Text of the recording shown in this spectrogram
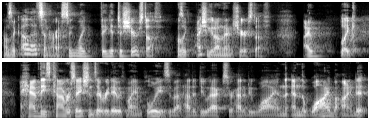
I was like, "Oh, that's interesting. Like they get to share stuff." I was like, "I should get on there and share stuff." I like I have these conversations every day with my employees about how to do X or how to do Y and and the why behind it.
